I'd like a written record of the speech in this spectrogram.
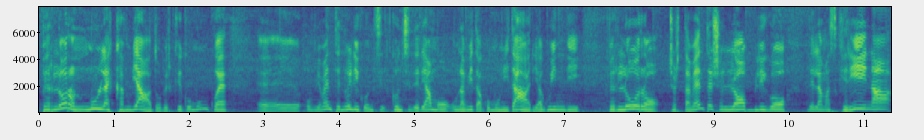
per loro nulla è cambiato perché comunque eh, ovviamente noi li consideriamo una vita comunitaria, quindi per loro certamente c'è l'obbligo della mascherina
